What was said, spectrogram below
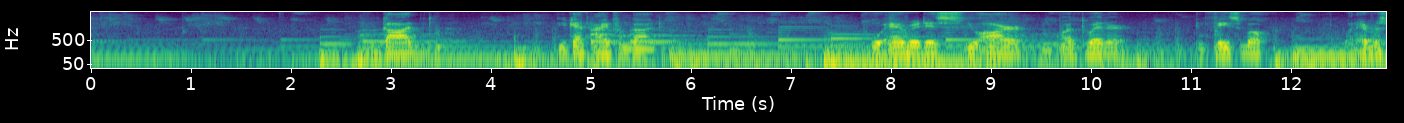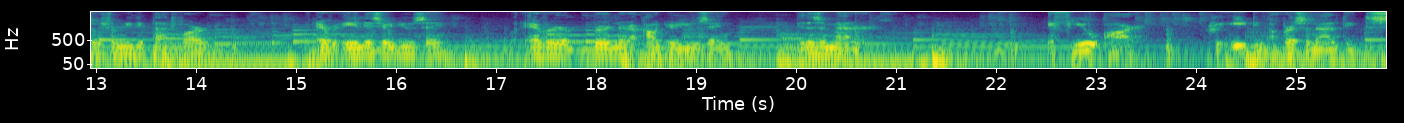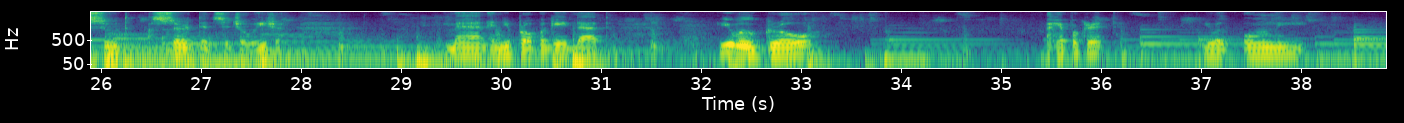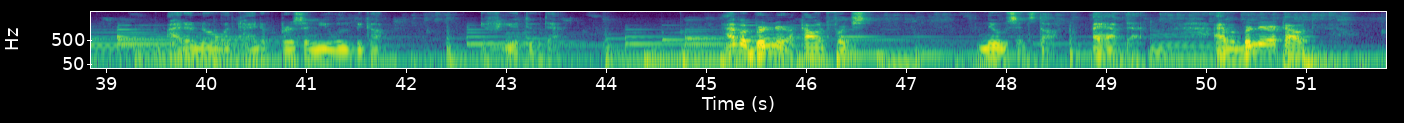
God, you can't hide from God. Whoever it is you are on Twitter, in Facebook, whatever social media platform, whatever alias you're using, whatever burner account you're using, it doesn't matter. If you are creating a personality to suit a certain situation, man, and you propagate that, you will grow a hypocrite. You will only, I don't know what kind of person you will become if you do that. I have a burner account for just news and stuff. I have that. I have a burner account.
